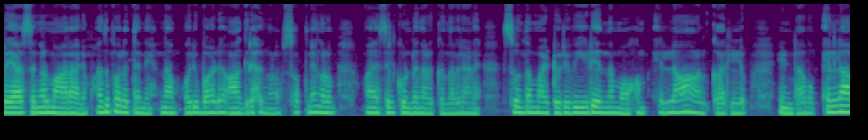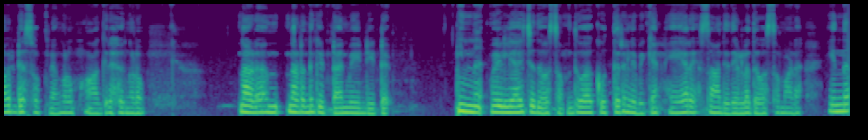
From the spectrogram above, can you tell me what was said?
പ്രയാസങ്ങൾ മാറാനും അതുപോലെ തന്നെ നാം ഒരുപാട് ആഗ്രഹങ്ങളും സ്വപ്നങ്ങളും മനസ്സിൽ കൊണ്ട് നടക്കുന്നവരാണ്. സ്വന്തമായിട്ടൊരു വീട് എന്ന മോഹം എല്ലാ ആൾക്കാരിലും ഉണ്ടാവും. എല്ലാവരുടെ സ്വപ്നങ്ങളും ആഗ്രഹങ്ങളും നട നടന്നു കിട്ടാൻ വേണ്ടിയിട്ട് ഇന്ന് വെള്ളിയാഴ്ച ദിവസം ദുവാക്ക് ഉത്തരം ലഭിക്കാൻ ഏറെ സാധ്യതയുള്ള ദിവസമാണ്. ഇന്ന്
